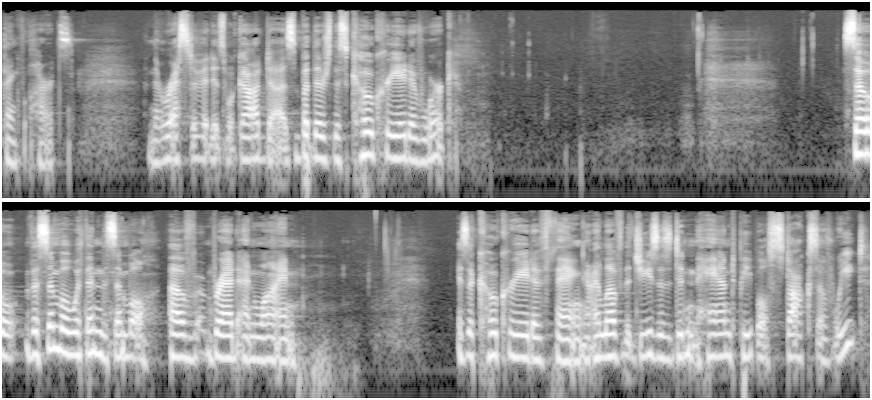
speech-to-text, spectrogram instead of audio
thankful hearts? And the rest of it is what God does. But there's this co creative work. So, the symbol within the symbol of bread and wine is a co creative thing. I love that Jesus didn't hand people stalks of wheat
